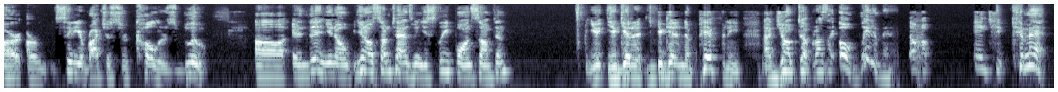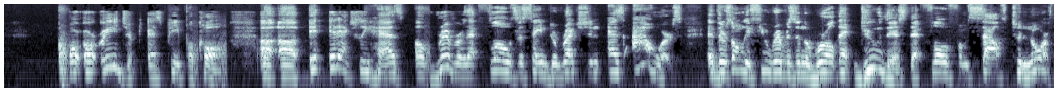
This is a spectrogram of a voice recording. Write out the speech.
our, our city of Rochester colors, blue. Uh, and then you know you know sometimes when you sleep on something you, you get a, you get an epiphany. I jumped up and I was like, oh, wait a minute. No. Ancient Kemet. Or, or, Egypt, as people call. Uh, uh, it, it, actually has a river that flows the same direction as ours. There's only a few rivers in the world that do this, that flow from south to north.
